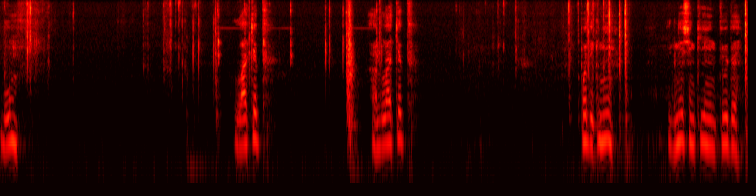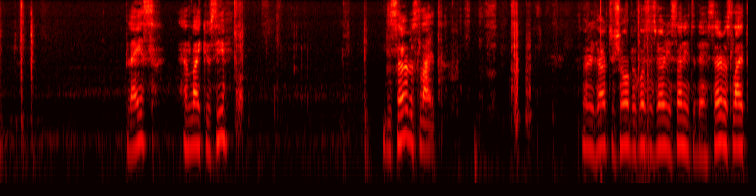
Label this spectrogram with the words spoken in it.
Boom. Lock it. Unlock it put the ignition key into the place. And like you see the service light. It's very hard to show because it's very sunny today. Service light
